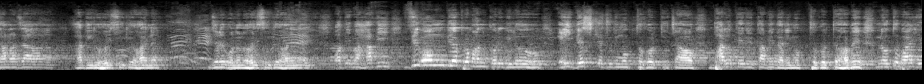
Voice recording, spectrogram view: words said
জানাজা হাদির হয়েছে কি হয় না জোরে বলুন, হয়েছে কি হয় নাই? অতএব হাদি জীবন দিয়ে প্রমাণ করে দিল, এই দেশকে যদি মুক্ত করতে চাও, ভারতের তাবেদারি মুক্ত করতে হবে। নতুবা এ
